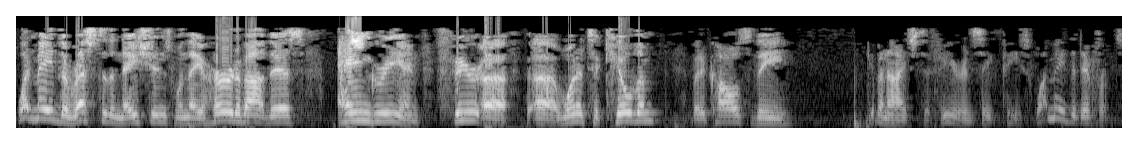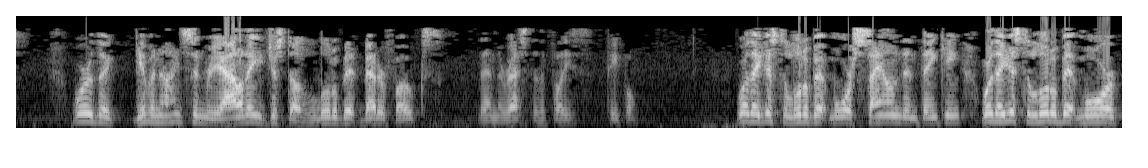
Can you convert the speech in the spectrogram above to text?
What made the rest of the nations, when they heard about this, angry and fear, uh, uh, wanted to kill them? But it caused the Gibeonites to fear and seek peace. What made the difference? Were the Gibeonites in reality just a little bit better folks than the rest of the place, people? Were they just a little bit more sound in thinking? Were they just a little bit more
